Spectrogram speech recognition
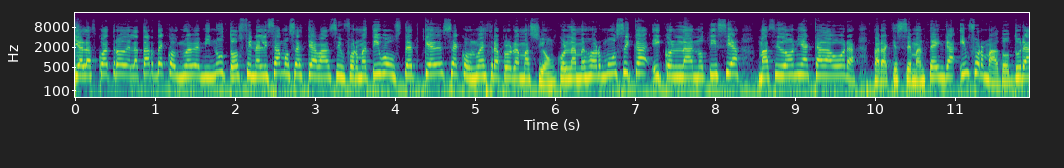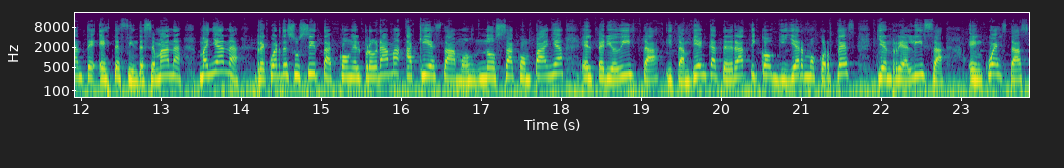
Y a las 4 de la tarde con 9 minutos finalizamos este avance informativo. Usted quédese con nuestra programación, con la mejor música y con la noticia más idónea cada hora para que se mantenga informado durante este fin de semana. Mañana recuerde su cita con el programa Aquí estamos. Nos acompaña el periodista y también catedrático Guillermo Cortés, quien realiza encuestas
